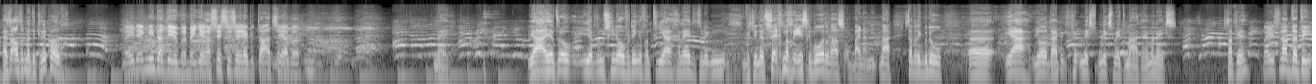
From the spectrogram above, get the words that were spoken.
Het is altijd met een knipoog. Maar je denkt niet dat die een beetje een racistische reputatie hebben? Nee. Ja, je hebt, er over, je hebt het misschien over dingen van tien jaar geleden, toen ik, wat je net zegt, nog niet eens geboren was. Of bijna niet, maar snap wat ik bedoel? Eh, ja, joh, daar heb ik niks, niks mee te maken, helemaal niks. Snap je? Maar je snapt dat die,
